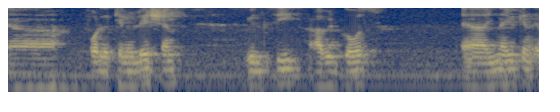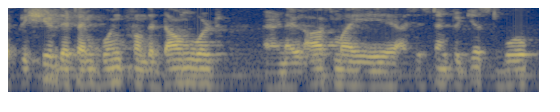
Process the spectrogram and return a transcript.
uh, for the cannulation. We'll see how it goes. Uh, now you can appreciate that I'm going from the downward and I will ask my assistant to just go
